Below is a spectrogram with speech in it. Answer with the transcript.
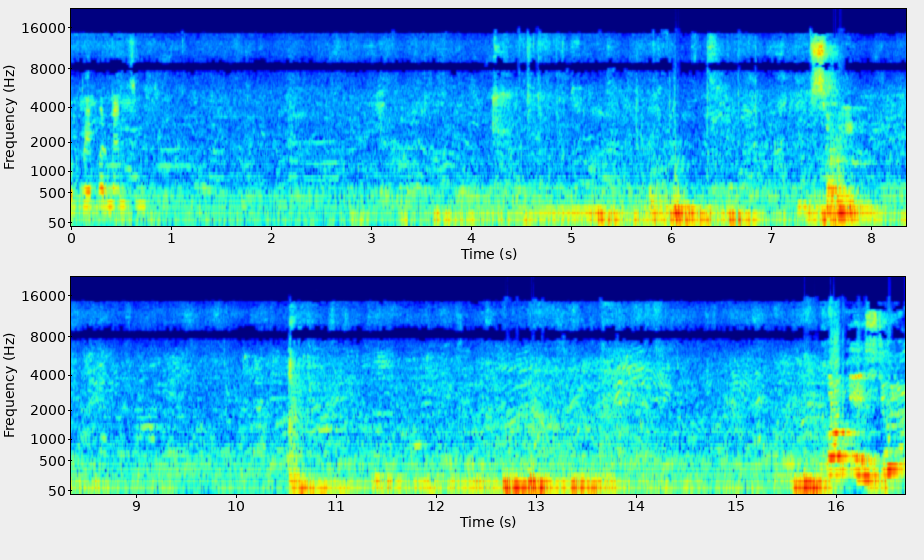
वो पेपर मैम से Sorry. Okay, students.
